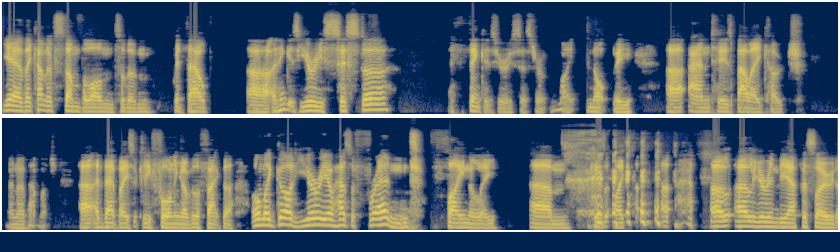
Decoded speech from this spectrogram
Yeah, they kind of stumble onto them with the help. Uh, I think it's Yuri's sister. I think it's Yuri's sister. It might not be. Uh, and his ballet coach. I know that much. Uh, and they're basically fawning over the fact that, oh my god, Yurio has a friend, finally. Because, like, uh, uh, earlier in the episode,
